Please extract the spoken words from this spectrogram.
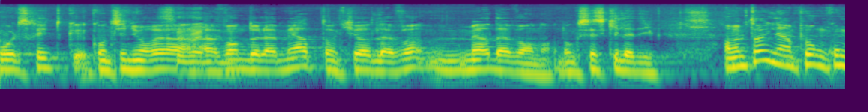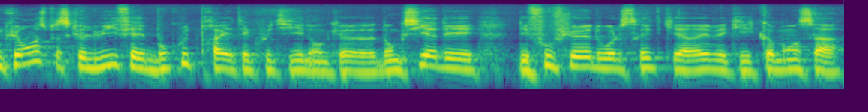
Wall Street continuerait à, vendre de la merde tant qu'il y a de la merde à vendre. Donc c'est ce qu'il a dit. En même temps, il est un peu en concurrence parce que lui il fait beaucoup de private equity. Donc, euh, donc s'il y a des, des fous furieux de Wall Street qui arrivent et qui commencent à,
